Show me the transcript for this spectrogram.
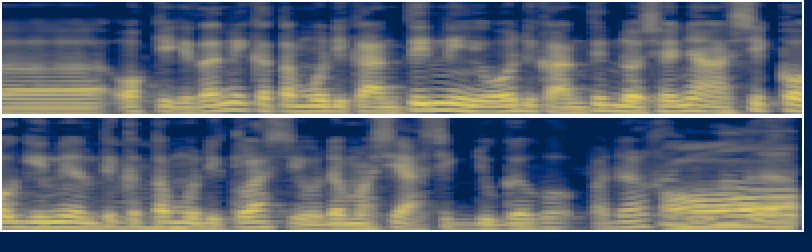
eh, oke kita nih ketemu di kantin nih. Oh di kantin dosennya asik kok gini nanti ketemu di kelas ya udah masih asik juga kok. Padahal kan Oh, enggak.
